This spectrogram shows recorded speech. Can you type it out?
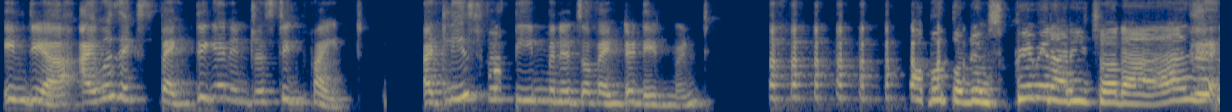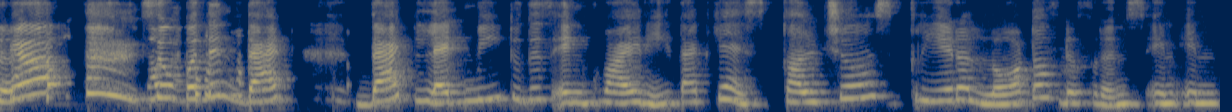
India, I was expecting an interesting fight, at least 15 minutes of entertainment. Both of them screaming at each other. Yeah so but then that that led me to this inquiry that yes cultures create a lot of difference in in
